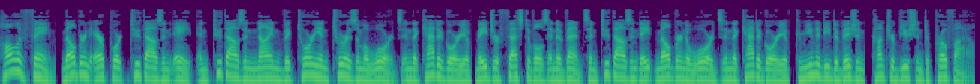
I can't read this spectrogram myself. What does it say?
Hall of Fame, Melbourne Airport 2008 and 2009 Victorian Tourism Awards in the category of Major Festivals and Events and 2008 Melbourne Awards in the category of Community Division – Contribution to Profile.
